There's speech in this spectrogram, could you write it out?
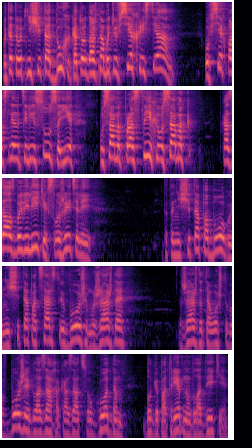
Вот эта вот нищета духа, которая должна быть у всех христиан, у всех последователей Иисуса, и у самых простых, и у самых, казалось бы, великих служителей. Вот эта нищета по Богу, нищета по Царству Божьему, жажда – жажда того, чтобы в Божьих глазах оказаться угодным, благопотребным владыке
